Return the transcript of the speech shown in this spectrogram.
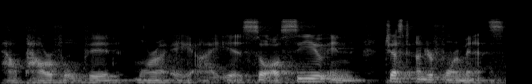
how powerful VidMora AI is. So I'll see you in just under four minutes.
